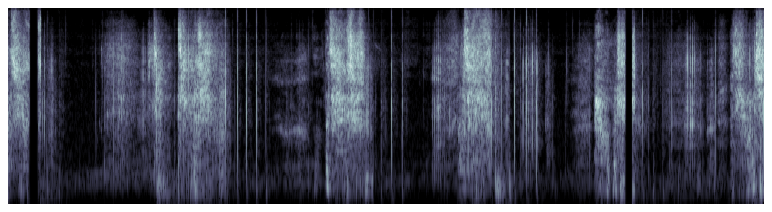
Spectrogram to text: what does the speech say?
Thank. 我听不清我不清我不清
